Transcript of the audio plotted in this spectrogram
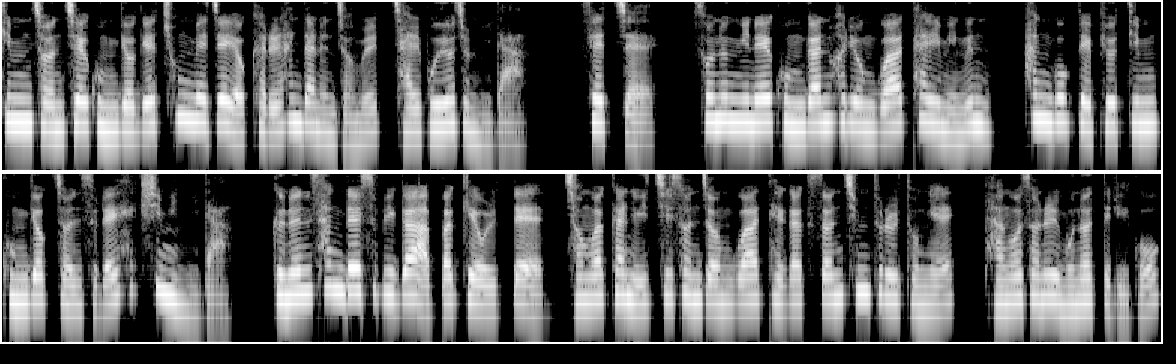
팀 전체 공격의 촉매제 역할을 한다는 점을 잘 보여줍니다. 셋째, 손흥민의 공간 활용과 타이밍은 한국 대표팀 공격 전술의 핵심입니다. 그는 상대 수비가 압박해 올 때 정확한 위치 선정과 대각선 침투를 통해 방어선을 무너뜨리고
